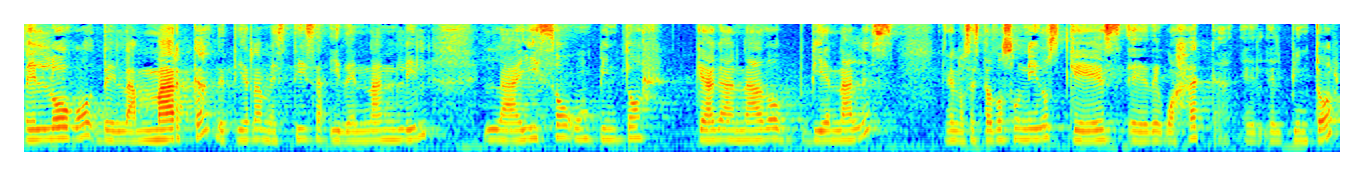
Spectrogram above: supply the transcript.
el logo de la marca de Tierra Mestiza y de Nanlil la hizo un pintor que ha ganado bienales en los Estados Unidos, que es eh, de Oaxaca, el, pintor.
